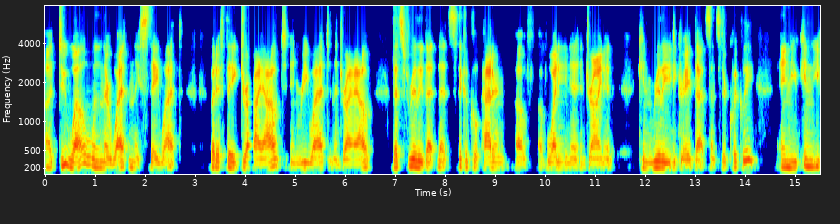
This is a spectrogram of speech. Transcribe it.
uh, do well when they're wet and they stay wet, but if they dry out and re-wet and then dry out, that's really that that cyclical pattern of of wetting it and drying it can really degrade that sensor quickly and you can you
